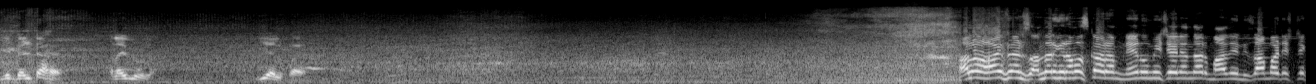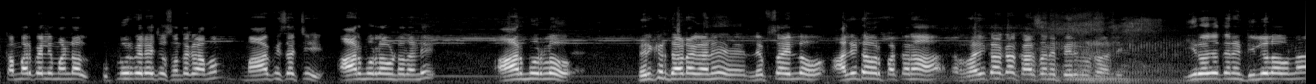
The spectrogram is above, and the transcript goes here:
ये डेल्टा है अलाई ब्लू का ये अल्फा है హలో హాయ్ ఫ్రెండ్స్ అందరికీ నమస్కారం నేను మీ శైలేందర్ మాది నిజామాబాద్ డిస్టిక్ కమ్మర్పల్లి మండల్ ఉప్లూరు విలేజ్ సొంత గ్రామం మా ఆఫీస్ వచ్చి ఆర్మూర్లో ఉంటుందండి ఆర్మూర్లో పెరికెట్ దాటగానే లెఫ్ట్ సైడ్లో అలీ టవర్ పక్కన రవికాక కార్స్ అనే పేరు మీద ఉంటుందండి ఈ రోజైతే నేను ఢిల్లీలో ఉన్నా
